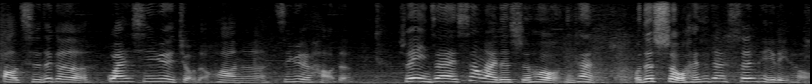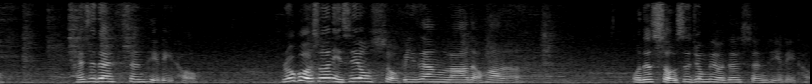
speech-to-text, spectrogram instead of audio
保持这个关系越久的话呢，是越好的。所以你在上来的时候，你看我的手还是在身体里头，还是在身体里头。如果说你是用手臂这样拉的话呢，我的手势就没有在身体里头。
